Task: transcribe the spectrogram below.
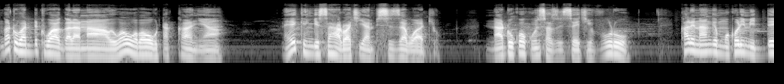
Nga tubadde twagala naawe waawo wabawo obutakkaanya. Naye kengesaha lwaki yampisiza bw'atyo? N'atuuka okunsazisa ekivulu kale nange mmukolimidde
